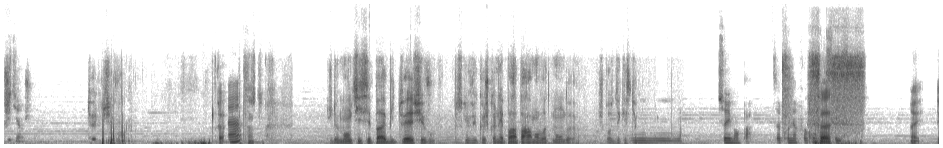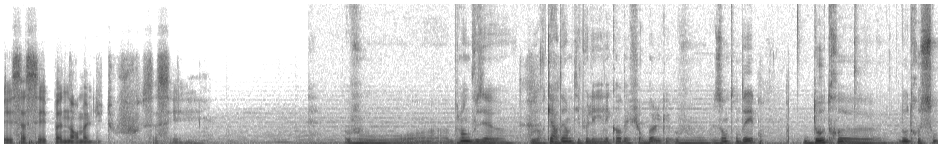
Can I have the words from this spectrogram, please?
J'ai dit un jour? Habituel chez vous. Hein? Attends, Je demande si c'est pas habituel chez vous. Parce que vu que je connais pas apparemment votre monde, euh, je pose des questions. Non, absolument pas. C'est la première fois qu'on Ça, fait ça. c'est- ouais. Et ça, c'est pas normal du tout. Ça, c'est. Vous, pendant que vous, euh, vous regardez un petit peu les, les corps des Furbolg, vous entendez d'autres euh, sons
